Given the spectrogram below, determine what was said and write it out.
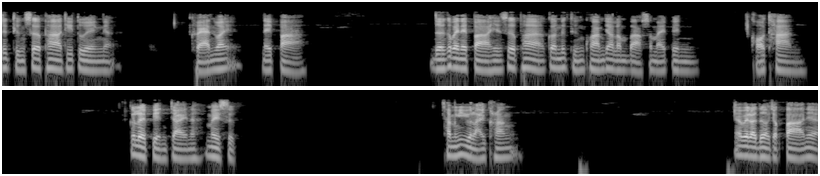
นึกถึงเสื้อผ้าที่ตัวเองเนี่ย แขวนไว้ในป่า เดินเข้าไปในป่าเห็นเสื้อผ้าก็นึกถึงความยากลำบากสมัยเป็นขอทาน ก็เลยเปลี่ยนใจนะไม่ศึกทำอย่างนี้อยู่หลายครั้ง เวลาเดินออกจากป่าเนี่ย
